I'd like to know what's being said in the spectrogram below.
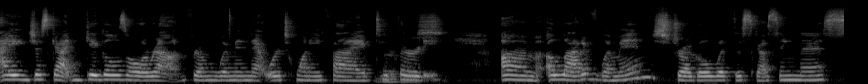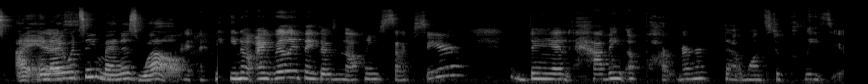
I just got giggles all around from women that were 25 to 30. Um, a lot of women struggle with discussing this, I, and I would say men as well. I, I think- you know, I really think there's nothing sexier than having a partner that wants to please you.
